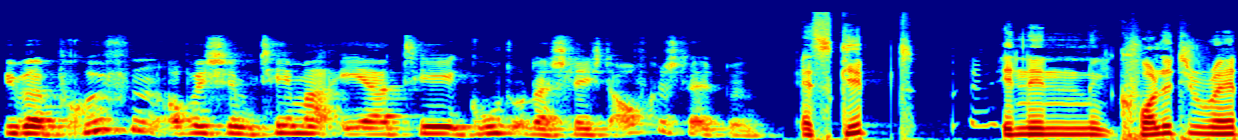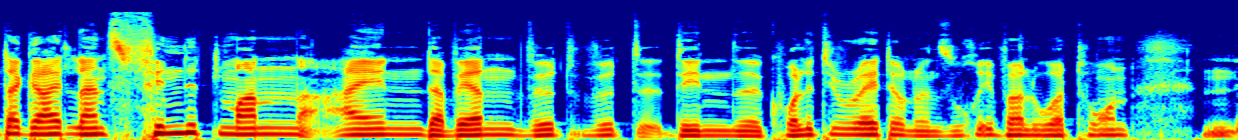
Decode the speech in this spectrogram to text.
überprüfen, ob ich im Thema EAT gut oder schlecht aufgestellt bin? Es gibt in den Quality Rater Guidelines findet man ein, da werden, wird, wird den Quality Rater und den Suchevaluatoren ein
